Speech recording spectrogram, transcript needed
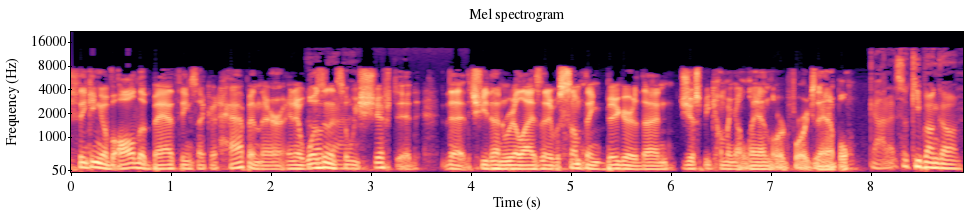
thinking of all the bad things that could happen there. And it wasn't okay. until we shifted that she then realized that it was something bigger than just becoming a landlord, for example. Got it. So keep on going.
